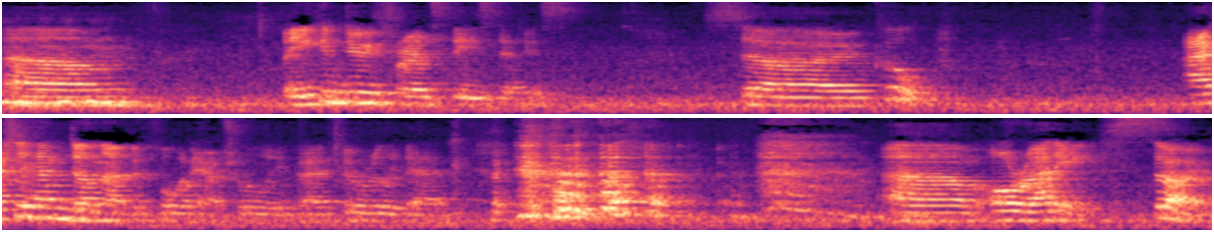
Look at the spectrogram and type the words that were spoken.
Um, but you can do threads these days. So, cool. I actually haven't done that before now, truly. I feel really bad. um, alrighty, so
